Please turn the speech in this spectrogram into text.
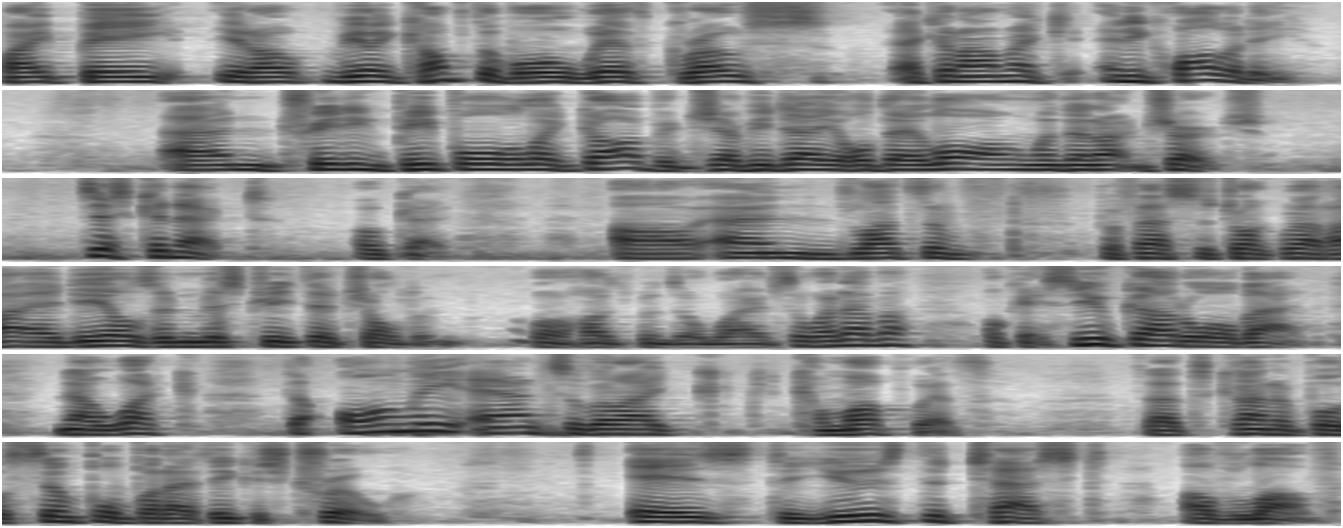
might be you know really comfortable with gross economic inequality and treating people like garbage every day, all day long when they're not in church. Disconnect. Okay, uh, and lots of professors talk about high ideals and mistreat their children or husbands or wives or whatever. Okay, so you've got all that. Now, what the only answer that I come up with that's kind of both simple but I think is true is to use the test of love.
